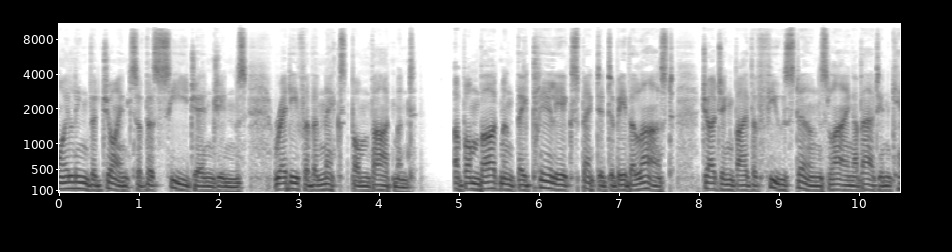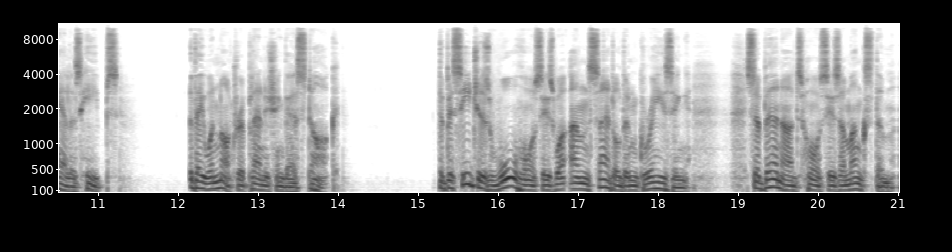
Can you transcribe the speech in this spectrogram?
oiling the joints of the siege engines, ready for the next bombardment a bombardment they clearly expected to be the last, judging by the few stones lying about in careless heaps. They were not replenishing their stock. The besiegers' war horses were unsaddled and grazing, Sir Bernard's horses amongst them,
